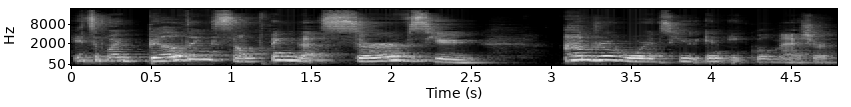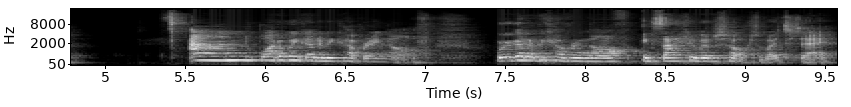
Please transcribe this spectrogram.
It's about building something that serves you and rewards you in equal measure. And what are we going to be covering off? We're going to be covering off exactly what I talked about today.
